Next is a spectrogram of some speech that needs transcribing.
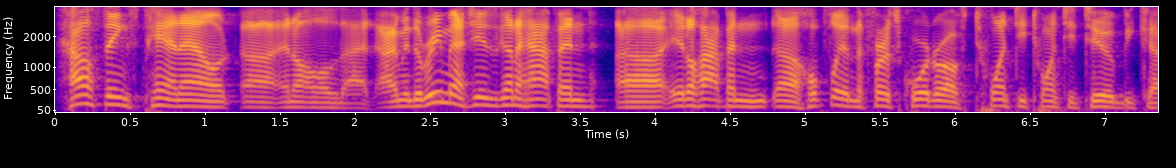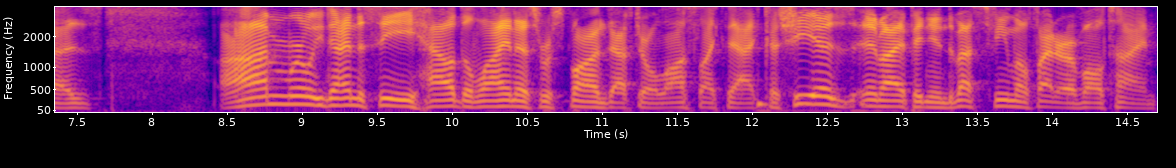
how things pan out uh, and all of that. I mean, the rematch is going to happen. Uh, it'll happen uh, hopefully in the first quarter of 2022 because I'm really dying to see how the Lioness responds after a loss like that because she is, in my opinion, the best female fighter of all time.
